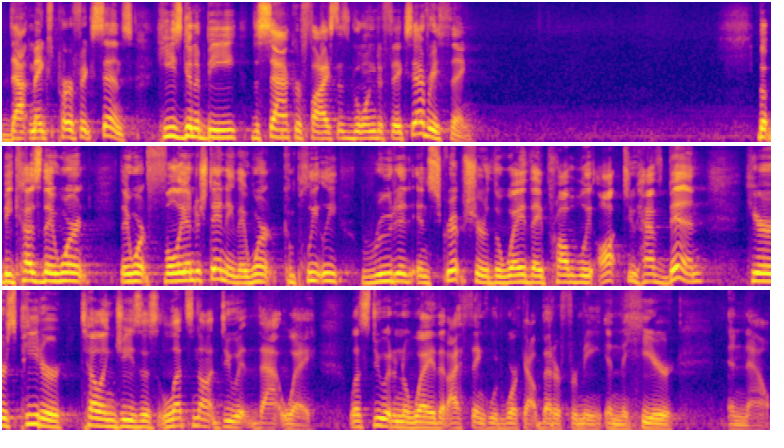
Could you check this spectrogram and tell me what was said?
that makes perfect sense. He's going to be the sacrifice that's going to fix everything. But because they weren't they weren't fully understanding, they weren't completely rooted in scripture the way they probably ought to have been, here's Peter telling Jesus, "Let's not do it that way. Let's do it in a way that I think would work out better for me in the here and now."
